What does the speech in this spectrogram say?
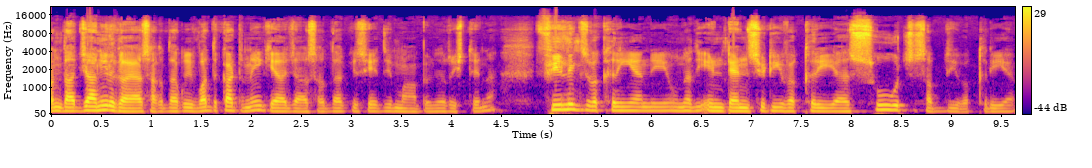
ਅੰਦਾਜ਼ਾ ਨਹੀਂ ਲਗਾਇਆ ਸਕਦਾ ਕੋਈ ਵੱਧ ਘੱਟ ਨਹੀਂ ਕਿਹਾ ਜਾ ਸਕਦਾ ਕਿਸੇ ਦੇ ਮਾਂ ਪਿਓ ਦੇ ਰਿਸ਼ਤੇ ਨਾਲ। ਫੀਲਿੰਗਸ ਵੱਖਰੀਆਂ ਨੇ ਉਹਨਾਂ ਦੀ ਇੰਟੈਂਸਿਟੀ ਵੱਖਰੀ ਆ ਸੋਚ ਸਭ ਦੀ ਵੱਖਰੀ ਆ।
